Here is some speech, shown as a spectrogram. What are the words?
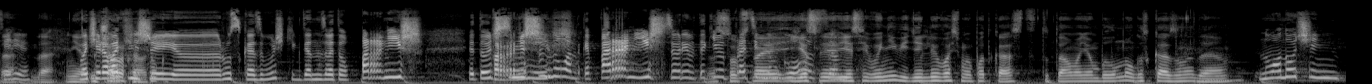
серии. В очаровательнейшей э, русской озвучке, где она называет его парниш. Это очень Парниш. смешно. Она такая парниш все время таким вот Собственно, противным если, голосом. если вы не видели восьмой подкаст, то там о нем было много сказано, да. Ну, он очень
